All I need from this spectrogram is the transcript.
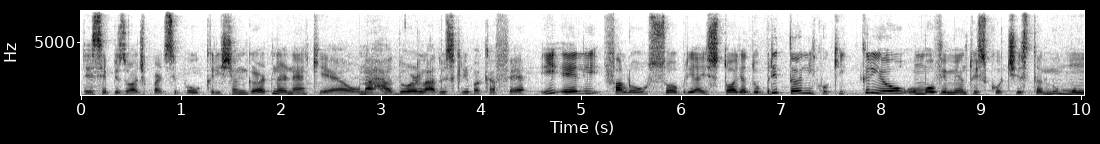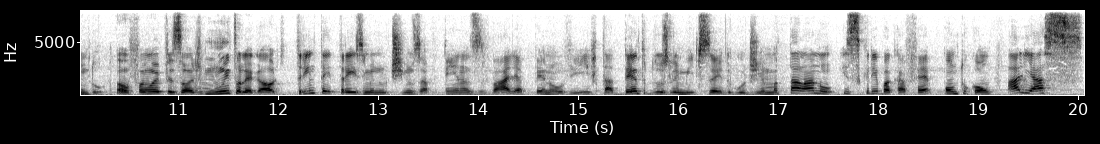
Desse episódio participou o Christian Gertner, né, que é o narrador lá do Escriba Café, e ele falou sobre a história do britânico que criou o movimento escotista no mundo. Então, foi um episódio muito legal, de 33 minutinhos apenas, vale a pena ouvir, tá dentro dos limites aí do Gudima, tá lá no escribacafé.com. Aliás,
